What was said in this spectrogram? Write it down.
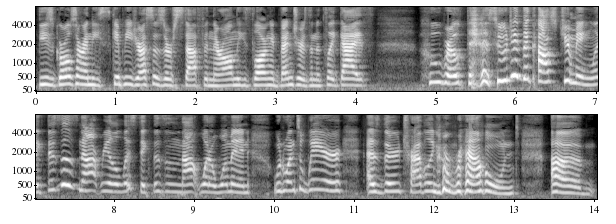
these girls are in these skimpy dresses or stuff and they're on these long adventures and it's like, guys, who wrote this? Who did the costuming? Like, this is not realistic. This is not what a woman would want to wear as they're traveling around um,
